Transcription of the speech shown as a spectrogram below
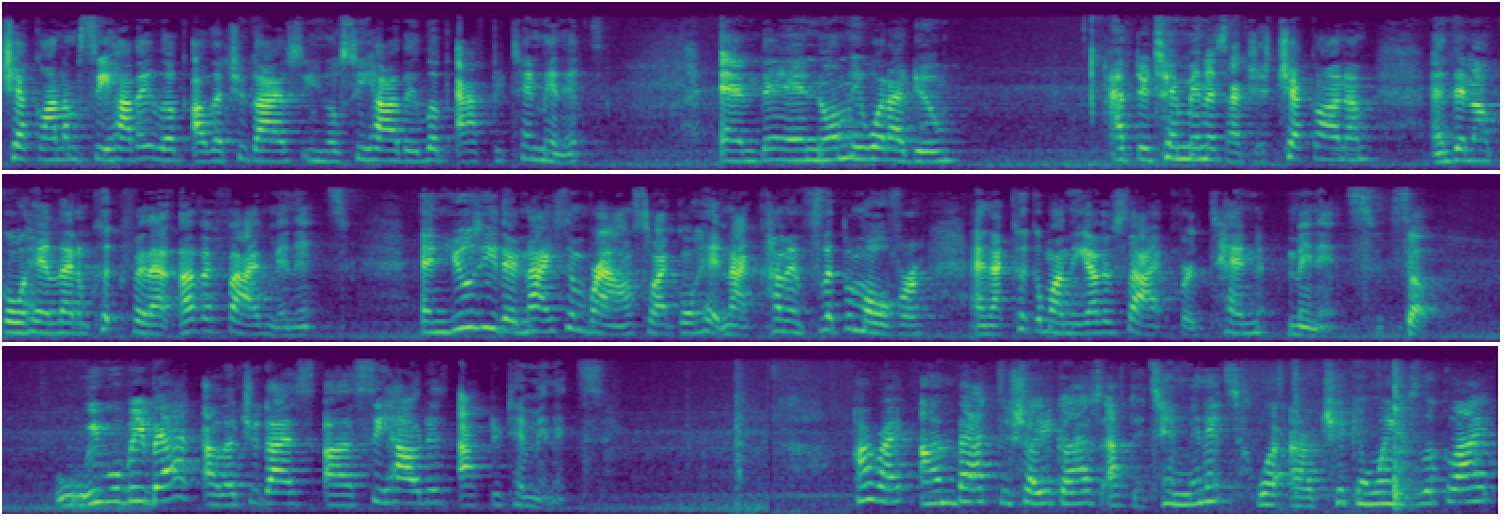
check on them see how they look. I'll let you guys you know see how they look after 10 minutes. And then normally what I do after 10 minutes I just check on them and then I'll go ahead and let them cook for that other five minutes and usually they're nice and brown so I go ahead and I come and flip them over and I cook them on the other side for 10 minutes. So we will be back. I'll let you guys uh, see how it is after 10 minutes. All right I'm back to show you guys after 10 minutes what our chicken wings look like.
